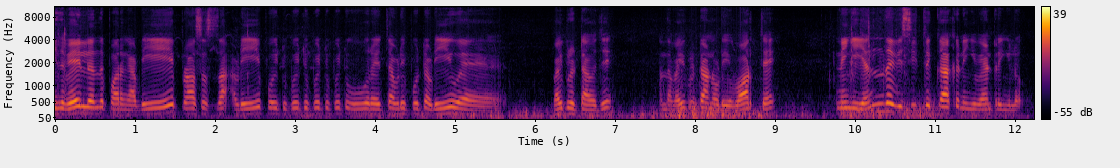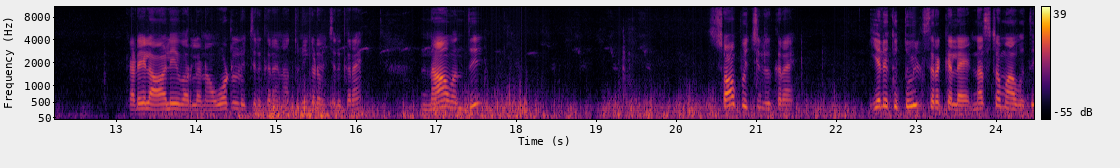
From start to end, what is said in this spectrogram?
இந்த வேலிலேருந்து பாருங்கள் அப்படியே ப்ராசஸ் தான். அப்படியே போயிட்டு போயிட்டு போயிட்டு போயிட்டு ஒவ்வொரு இடத்த அப்படியே போயிட்டு அப்படியே வைப்ரேட் ஆகுது. அந்த வைப்ரேட் வார்த்தை நீங்கள் எந்த விஷயத்துக்காக நீங்கள் வேண்டுறீங்களோ கடையில் ஆளே வரல. நான் ஹோட்டல் வச்சுருக்கிறேன். நான் துணி கடை வச்சுருக்கிறேன். நான் வந்து ஷாப் வச்சுருக்கிறேன். எனக்கு தொழில் சிறக்கலை. நஷ்டமாகுது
